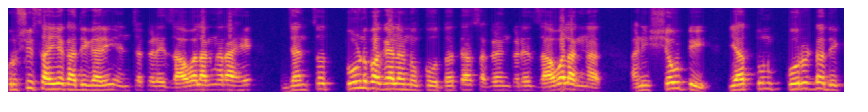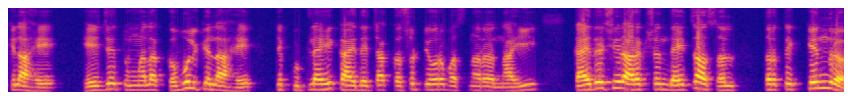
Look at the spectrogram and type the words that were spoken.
कृषी सहाय्यक अधिकारी यांच्याकडे जावं लागणार आहे. ज्यांचं तोंड बघायला नको होतं त्या सगळ्यांकडे जावं लागणार. आणि शेवटी यातून कोर्ट देखील आहे. हे जे तुम्हाला कबूल केलं आहे ते कुठल्याही कायद्याच्या कसोटीवर बसणार नाही. कायदेशीर आरक्षण द्यायचं असेल तर ते केंद्र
